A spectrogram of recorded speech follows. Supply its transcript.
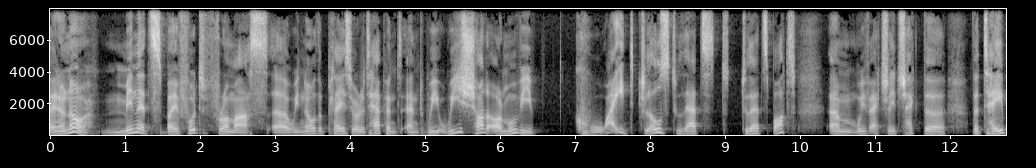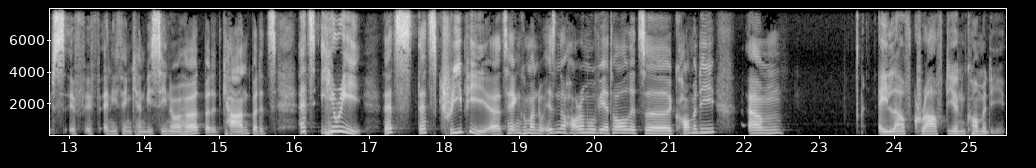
I don't know, minutes by foot from us. Uh, we know the place where it happened, and we we shot our movie quite close to that to that spot. Um, we've actually checked the the tapes if if anything can be seen or heard, but it can't. But it's that's eerie. That's that's creepy. Uh, Commando isn't a horror movie at all. It's a comedy, um, a Lovecraftian comedy.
